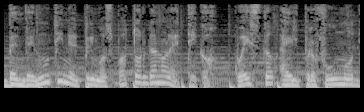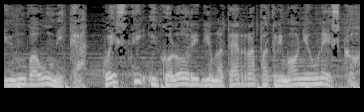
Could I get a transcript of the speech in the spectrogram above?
Benvenuti nel primo spot organolettico. Questo è il profumo di un'uva unica. Questi i colori di una terra patrimonio UNESCO.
